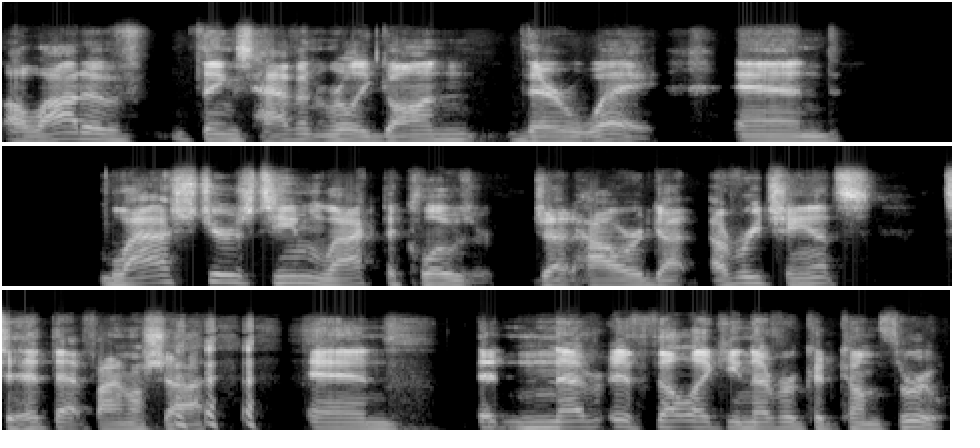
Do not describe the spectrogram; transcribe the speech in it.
a lot of things haven't really gone their way, and last year's team lacked a closer. Jett Howard got every chance to hit that final shot, and it never. It felt like he never could come through.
